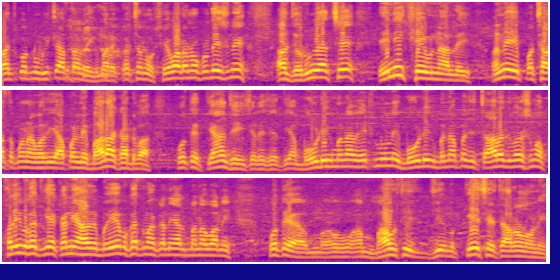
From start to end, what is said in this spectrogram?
રાજકોટનું વિચારતા નહીં મારે કચ્છનો છેવાડાનો પ્રદેશને આ જરૂરિયાત છે, એની ખેવ ના લઈ અને એ પછાતપણામાંથી આપણને બારા કાઢવા પોતે ત્યાં જઈ ચડે છે. ત્યાં બોર્ડિંગ બનાવે એટલું નહીં. બોર્ડિંગ બનાવ્યા પછી ચાર જ વર્ષમાં ફરી વખત કે કન્યા એ વખતમાં કન્યા બનાવવાની પોતે આમ આમ ભાવથી જે કહે છે ચારણોને.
